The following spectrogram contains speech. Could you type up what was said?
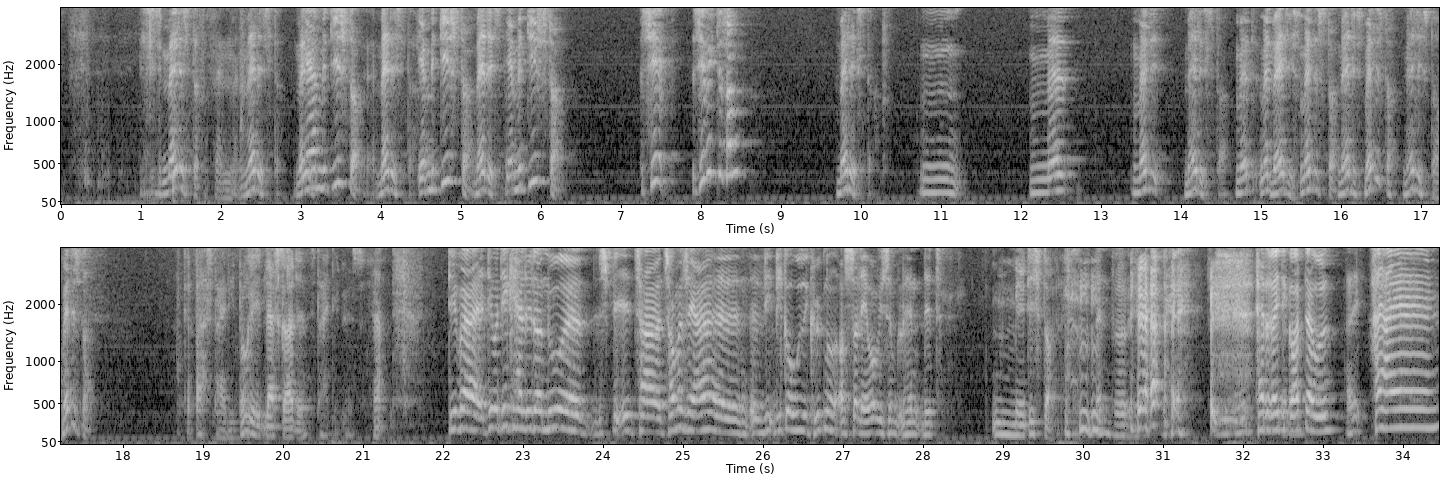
Jeg spiser medister for fanden, mand. Medister. Ja, medister. Ja, medister. Ja, medister. Medister. Ja, medister. Siger, siger vi ikke det samme? Medister. Mm, med... Med... Medister. Med... Med... Medister. Medister. Medister. Medister. Medister. Medister. Kan bare stege de Okay, lad os gøre det. Stege de pølse. Det var det, var det kære lytter. Nu øh, sp- tager Thomas og jeg, øh, vi, vi går ud i køkkenet, og så laver vi simpelthen lidt medister. Vand på det. Ha' det rigtig godt derude. Hej. Hej hej.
